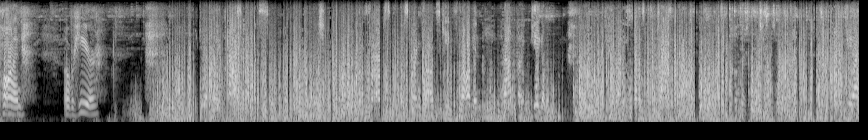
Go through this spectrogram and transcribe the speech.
pond over here across from which the frogs, the spring frogs keep frogging, and I'm going to gig them. If anybody knows what I'm talking about. Oh, there's no. Yeah,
